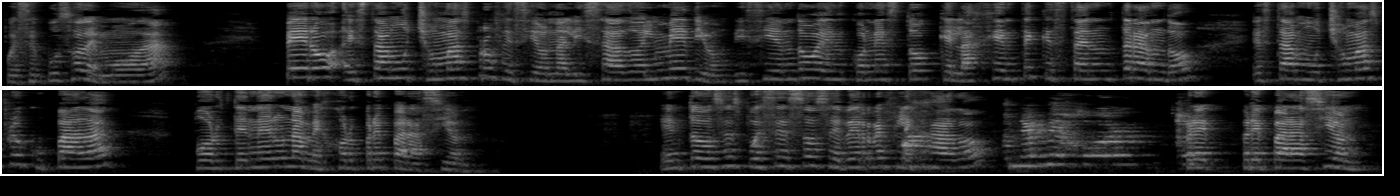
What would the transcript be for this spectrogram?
pues se puso de moda, pero está mucho más profesionalizado el medio, diciendo con esto que la gente que está entrando está mucho más preocupada por tener una mejor preparación. Entonces, pues eso se ve reflejado. Tener mejor preparación.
